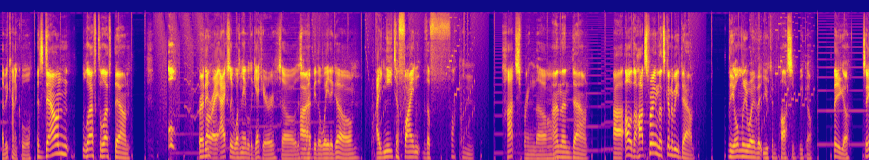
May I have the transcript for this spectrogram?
That'd be kind of cool. It's down, left, left, down. Oh! Ready? All right, I actually wasn't able to get here, so this All might right. be the way to go. I need to find the fucking hot spring though. And then down. Uh, oh, the hot spring, that's going to be down. The only way that you can possibly go. There you go. See?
